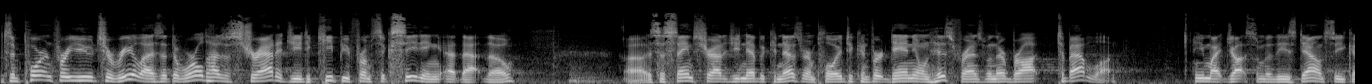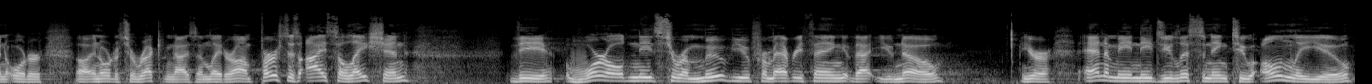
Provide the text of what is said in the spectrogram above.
It's important for you to realize that the world has a strategy to keep you from succeeding at that, though. Uh, it's the same strategy Nebuchadnezzar employed to convert Daniel and his friends when they're brought to Babylon. You might jot some of these down so you can order, uh, in order to recognize them later on. First is isolation. The world needs to remove you from everything that you know. Your enemy needs you listening to only you.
